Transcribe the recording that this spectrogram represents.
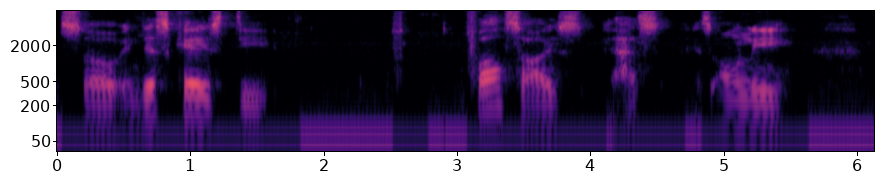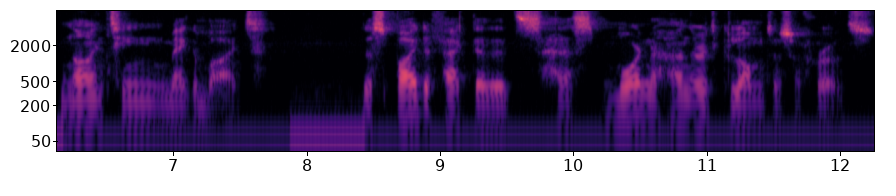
So in this case the file size has is only 19 megabytes despite the fact that it has more than 100 kilometers of roads.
